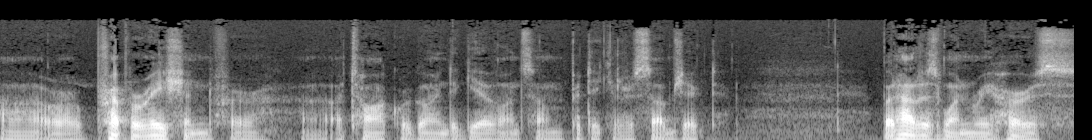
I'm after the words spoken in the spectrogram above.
uh, or preparation for uh, a talk we're going to give on some particular subject. But how does one rehearse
